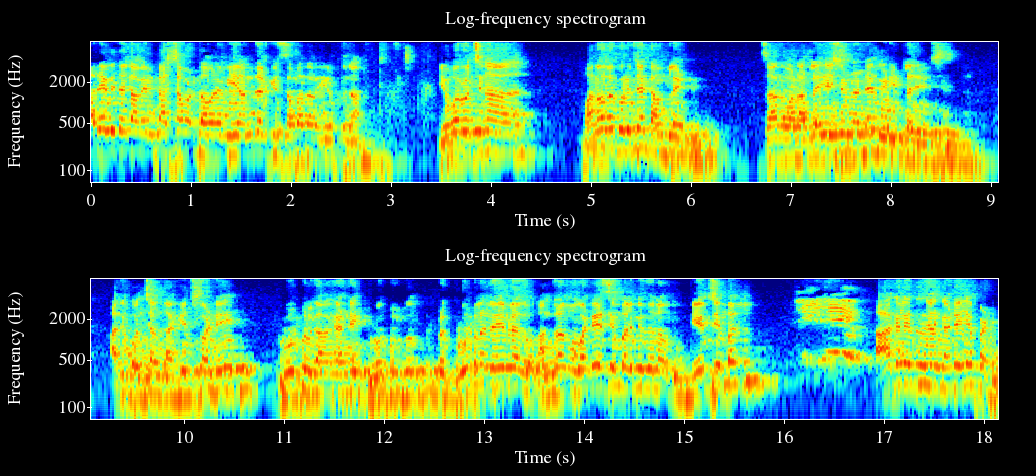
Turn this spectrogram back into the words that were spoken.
అదే విధంగా మేము కష్టపడతామని మీ అందరికీ సమాధానం చెప్తున్నా. ఎవరు వచ్చినా మనోళ్ళ గురించే కంప్లైంట్ సార్ వాడు అట్లా చేసిండంటే వీడు ఇట్లా చేసిండు. అది కొంచెం తగ్గించుకోండి. గ్రూపులు కాకండి. గ్రూపులు ఇప్పుడు గ్రూపులు ఏం లేదు. అందరం ఒకటే సింబల్ మీద ఉన్నాం. ఏం సింబల్? ఆకలేదు నేను గంటే చెప్పండి.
